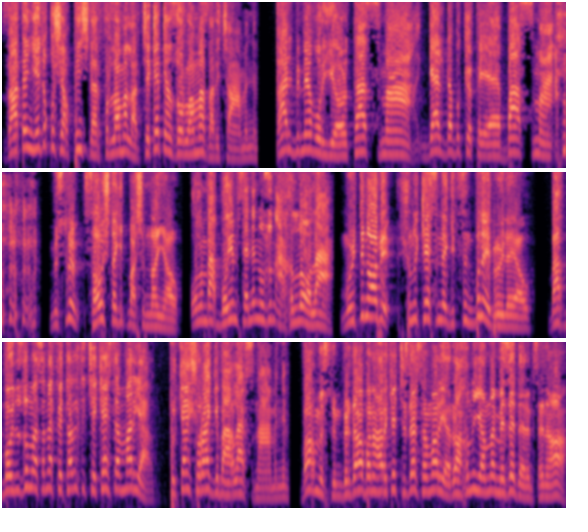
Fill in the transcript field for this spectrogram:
Zaten yedi kuşak pinçler fırlamalar çekerken zorlanmazlar hiç amenim. Kalbime vuruyor tasma gel de bu köpeğe basma. Müslüm savuş da git başımdan ya. Oğlum bak boyum senin uzun akıllı ol ha. Muhittin abi şunu kesin de gitsin. Bu ne böyle ya? Bak boynuzumla sana fatality çekersen var ya Türkan Şoray gibi ağlarsın amenim. Bak Müslüm bir daha bana hareket çizersen var ya rahının yanına meze derim seni ha.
